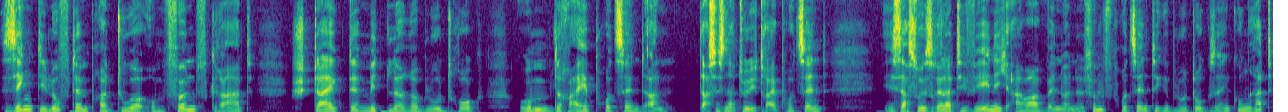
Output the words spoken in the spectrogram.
Sinkt die Lufttemperatur um 5 Grad, steigt der mittlere Blutdruck um 3% an. Das ist natürlich 3%. Ich sage so, ist relativ wenig, aber wenn man eine 5%ige Blutdrucksenkung hat,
